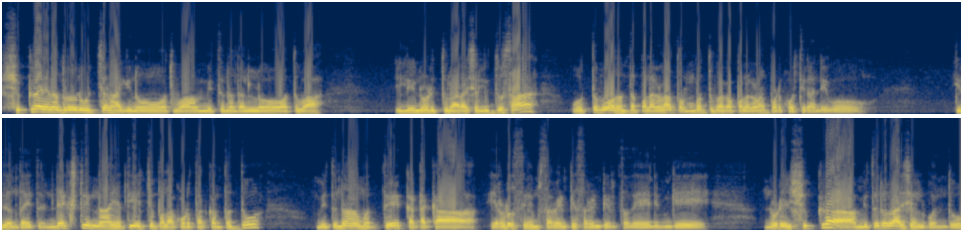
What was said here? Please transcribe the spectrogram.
ಶುಕ್ರ ಏನಾದರೂ ಉಚ್ಚನಾಗಿನೋ ಅಥವಾ ಮಿಥುನದಲ್ಲೋ, ಅಥವಾ ಇಲ್ಲಿ ನೋಡಿ ತುಲಾರಾಶಿಯಲ್ಲಿ ಇದ್ದು ಸಹ ಉತ್ತಮವಾದಂಥ ಫಲಗಳ, ತೊಂಬತ್ತು ಭಾಗ ಫಲಗಳನ್ನ ಪಡ್ಕೋತೀರಾ ನೀವು? ಇದಂತಾಯಿತು. ನೆಕ್ಸ್ಟ್ ಇನ್ನು ಅತಿ ಹೆಚ್ಚು ಫಲ ಕೊಡ್ತಕ್ಕಂಥದ್ದು ಮಿಥುನ ಮತ್ತು ಕಟಕ. ಎರಡು ಸೇಮ್ ಸೆವೆಂಟಿ ಸೆವೆಂಟಿ ಇರ್ತದೆ ನಿಮಗೆ. ನೋಡಿ, ಶುಕ್ರ ಮಿಥುನ ರಾಶಿಯಲ್ಲಿ ಬಂದು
